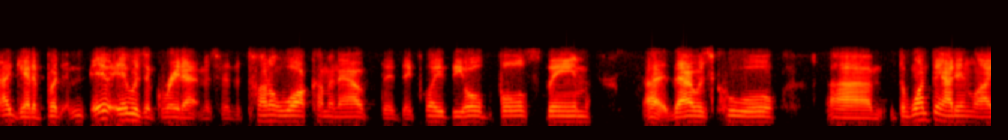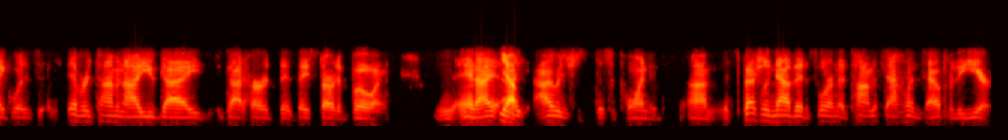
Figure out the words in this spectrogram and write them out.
I get it, but it, it was a great atmosphere. The tunnel walk coming out, they, they played the old Bulls theme. Uh, that was cool. Um, the one thing I didn't like was every time an IU guy got hurt, that they started booing and I, yep. I I was just disappointed, um, especially now that it's learned that Thomas Allen's out for the year.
